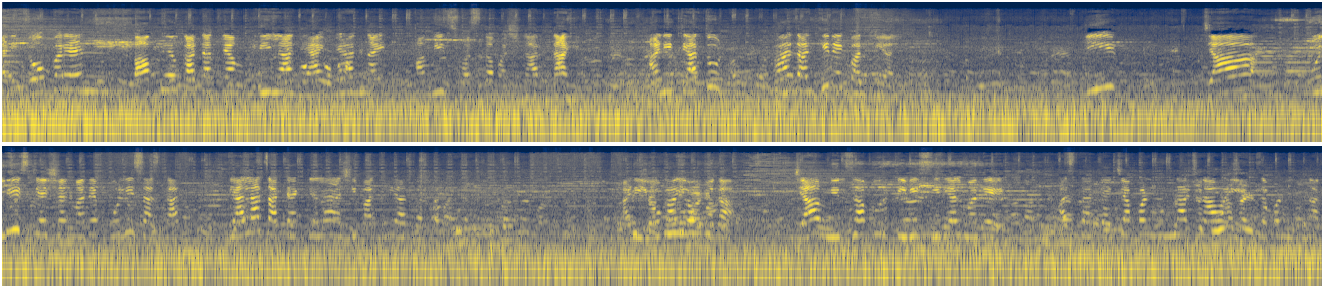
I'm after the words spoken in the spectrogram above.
आणि जोपर्यंत बापदेव घाटातल्या मुलीला न्याय मिळत नाही आम्ही स्वस्त बसणार नाही. आणि त्यातून आज आणखीन एक बातमी आली. की ज्या पोलीस स्टेशनमध्ये पोलीस असतात त्यालाच अटॅक केला अशी बातमी आज वर्तमानात आणि योगायोग बघा ज्या मिर्झापूर टीव्ही सिरियलमध्ये असतात त्याच्या पण मुन्नाच नाव आहे पण मुन्नाच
